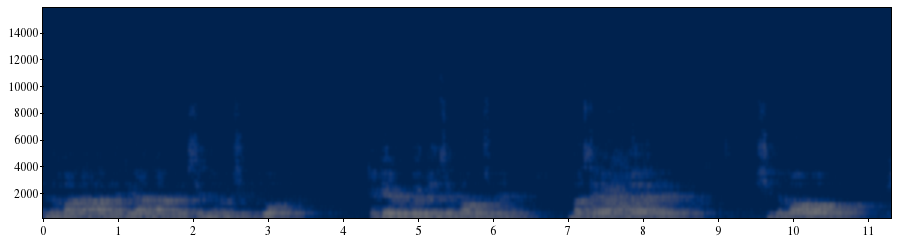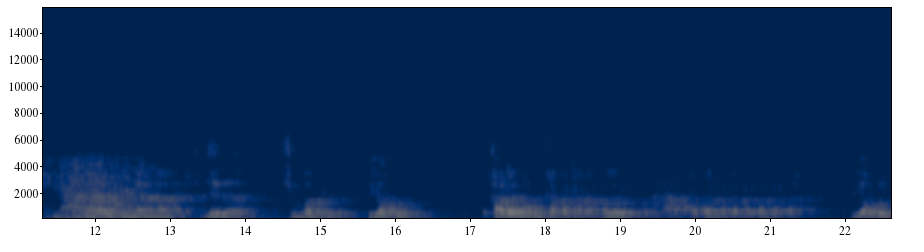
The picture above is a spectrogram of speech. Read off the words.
အနုမာနအပြင်တရားနာပြီးတော့ဆင်ញင်လို့ရှိရင်ရော့တကယ်ကိုပဲကင်းစင်သွားလို့ဆိုရင် မှတ်ဆက်အောင်မှတ်ရတယ်ရှိတဘာဝကိုသိညာအဲဒီညာနာနဲ့အမြဲတမ်းရှုမှတ်ပြီးတော့သိအောင်လို့တခါတည်းမဟုတ်ဘူးထပ်ခါထပ်ခါနော်ရောထပ်ခါထပ်ခါထပ်ခါထပ်ခါသိအောင်လို့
